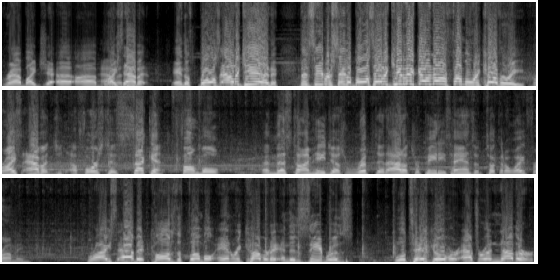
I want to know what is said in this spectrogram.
Grabbed by Ja- uh, uh, Bryce Abbott. And the ball's out again. The Zebras say the ball's out again. They've got another fumble recovery. Bryce Abbott uh, forced his second fumble, and this time he just ripped it out of Trapedi's hands and took it away from him. Bryce Abbott caused the fumble and recovered it, and the Zebras will take over after another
